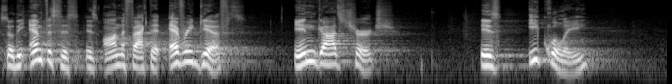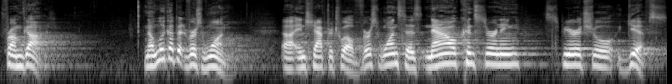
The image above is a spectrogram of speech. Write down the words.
So the emphasis is on the fact that every gift in God's church is equally from God. Now look up at verse 1 uh, in chapter 12. Verse 1 says, Now concerning spiritual gifts,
